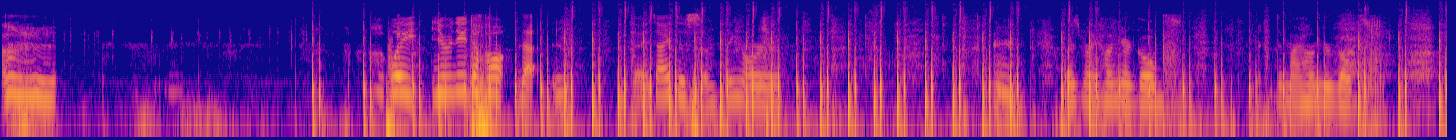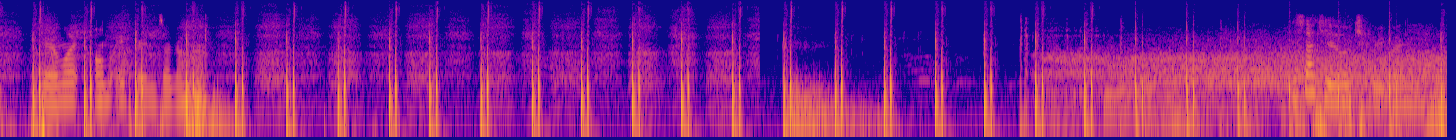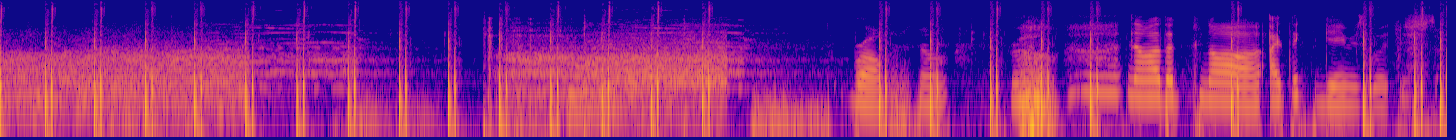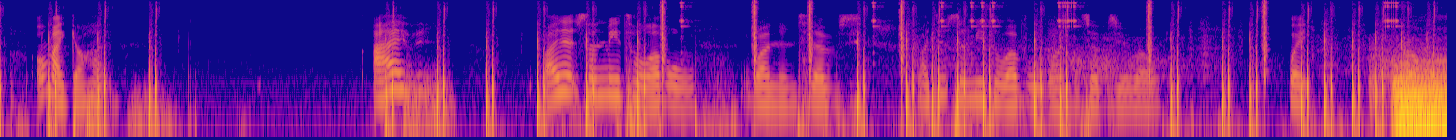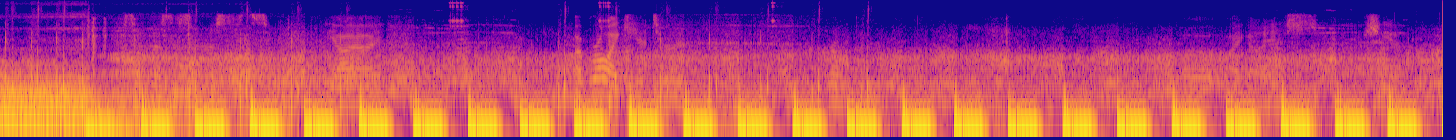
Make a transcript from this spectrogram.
Wait, you need to hop that. Did I do something or where's my hunger go? Did my hunger go? Damn, all my friends are gone. This actually looks pretty funny. Bro, no. Bro. No, that I think the game is glitched. Oh my god. I why did it send me to level one instead of why did it send me to level one instead of zero? Wait. Bro,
